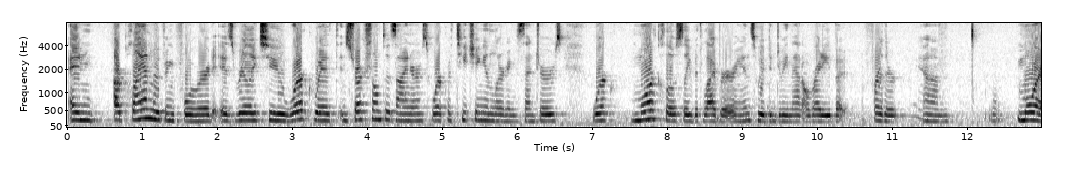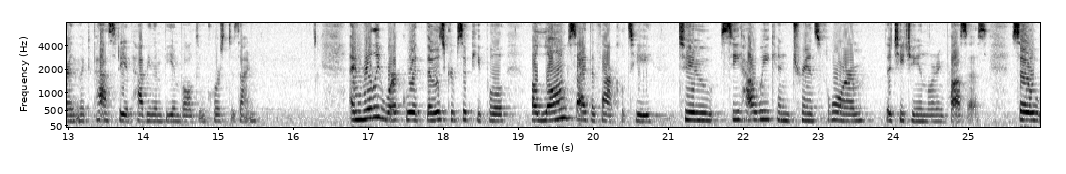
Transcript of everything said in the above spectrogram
And our plan moving forward is really to work with instructional designers, work with teaching and learning centers, work more closely with librarians. We've been doing that already, but further, um, more in the capacity of having them be involved in course design and really work with those groups of people alongside the faculty to see how we can transform the teaching and learning process. So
